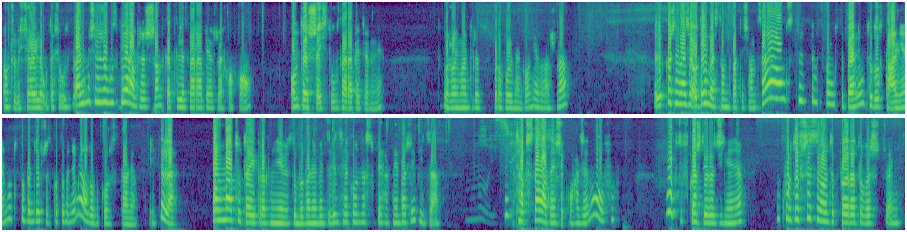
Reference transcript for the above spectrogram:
Oczywiście, o ile uda się uzbierać. Ale myślę, że uzbieram, przecież Szantka tyle zarabia, że ho, ho. On też 600 zarabia dziennie. Tylko, że oni mają teraz sporo wolnego, nieważne. Ale w każdym razie odejmę stąd 2000, a on z ty- tym swoim stypendium, co dostanie, no to to będzie wszystko, co będzie miał do wykorzystania. I tyle. On ma tutaj pragnienie zdobywania wiedzy, więc jak on na studiach jak najbardziej widzę. I ta wstała, ten się kładzie. No, f- jak to w każdej rodzinie, nie? No Kurde, wszyscy mają te kwadratowe szczęki.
